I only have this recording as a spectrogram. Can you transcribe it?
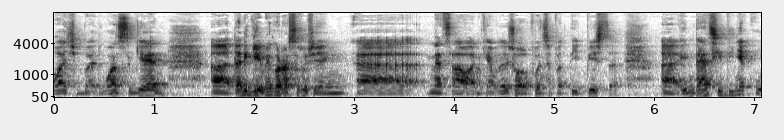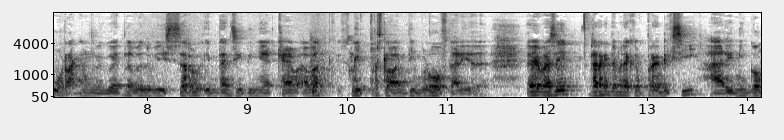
watch. But once again uh, tadi gamenya kurang seru sih yang uh, Nets lawan Cavaliers walaupun sempat tipis uh, intensitinya kurang menurut gue. Lebih lebih seru intensitinya kayak apa Clippers lawan Timberwolves tadi tuh. Tapi pasti sekarang kita balik ke prediksi. Hari ini gue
